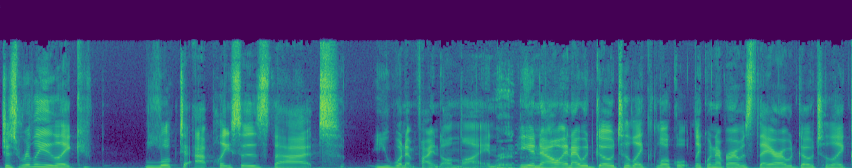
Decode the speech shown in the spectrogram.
just really like looked at places that you wouldn't find online Right. you know and i would go to like local like whenever i was there i would go to like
